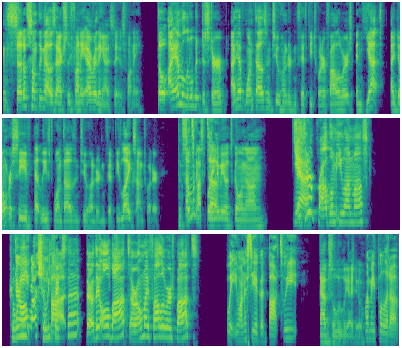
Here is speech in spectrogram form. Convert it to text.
instead of something that was actually funny, everything I say is funny. Though I am a little bit disturbed. I have 1,250 Twitter followers, and yet I don't receive at least 1,250 likes on Twitter. Can someone fucked explain to me what's going on? Yeah. Is there a problem, Elon Musk? Can They're we, all can we bots. fix that? Are they all bots? Are all my followers bots? Wait, you want to see a good bot tweet? Absolutely, I do. Let me pull it up.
